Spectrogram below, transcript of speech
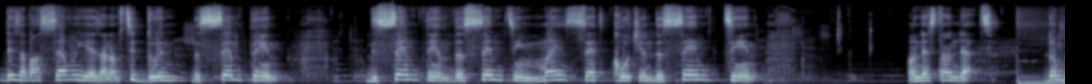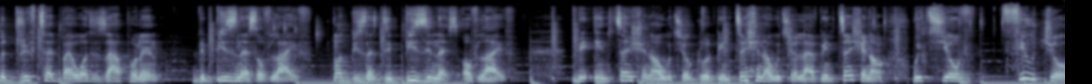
there's about seven years and i'm still doing the same thing. The same thing the same thing mindset coaching the same thing. Understand that. Don't be drifted by what is happening. The business of life not business the business of life. Be intentional with your growth be intentional with your life be intentional with your future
